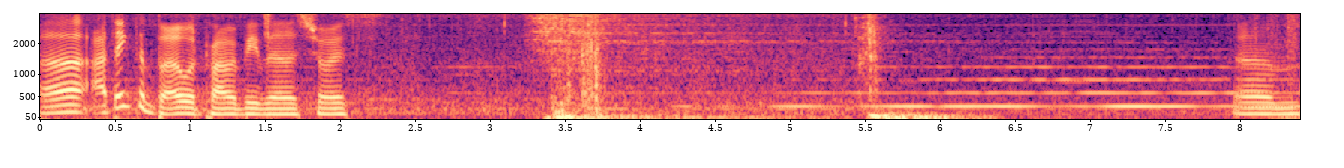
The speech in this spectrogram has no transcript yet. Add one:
Uh, I think the bow would probably be the best choice. Um,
